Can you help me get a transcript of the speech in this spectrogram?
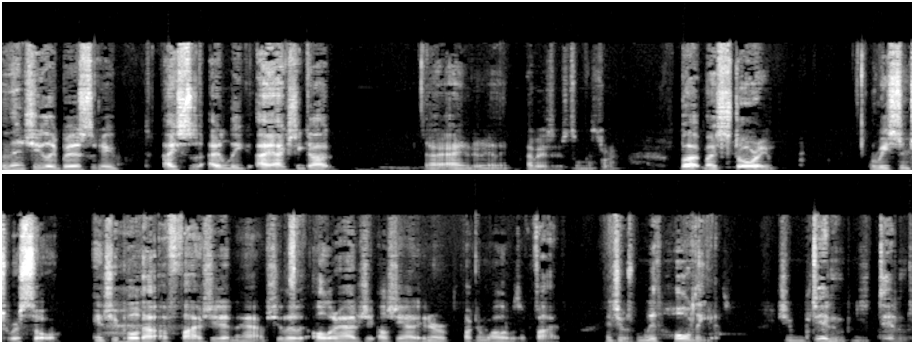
And then she like basically, I I leak. I actually got. I, I didn't do anything. I basically just told my story, but my story reached into her soul, and she pulled out a five she didn't have. She literally all her had, she all she had in her fucking wallet was a five, and she was withholding it. She didn't didn't.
